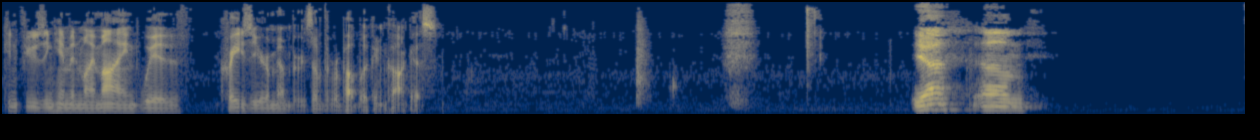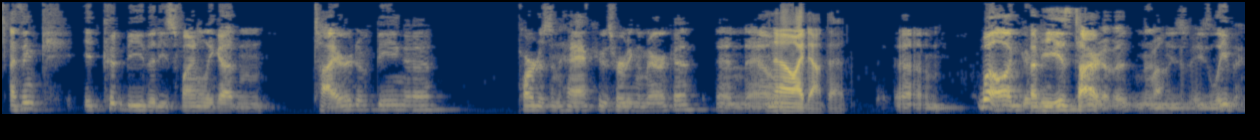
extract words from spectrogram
confusing him in my mind with crazier members of the Republican caucus. Yeah, um, I think it could be that he's finally gotten tired of being a partisan hack who's hurting America, and now, No, I doubt that. um, well, I- he is tired of it, and then Well, he's he's leaving.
